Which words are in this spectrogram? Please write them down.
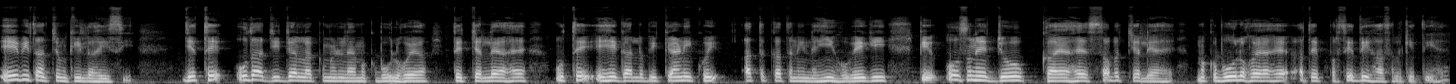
ਇਹ ਵੀ ਤਾਂ ਚਮਕੀਲਾ ਹੀ ਸੀ। ਜਿੱਥੇ ਉਹਦਾ ਜੀਜਾ ਲਕਮਣ ਲੈ ਮਕਬੂਲ ਹੋਇਆ ਤੇ ਚੱਲਿਆ ਹੈ, ਉੱਥੇ ਇਹ ਗੱਲ ਵੀ ਕਹਿਣੀ ਕੋਈ ਅਤਕਤਨੀ ਨਹੀਂ ਹੋਵੇਗੀ ਕਿ ਉਸਨੇ ਜੋ ਗਾਇਆ ਹੈ, ਸਭ ਚੱਲਿਆ ਹੈ, ਮਕਬੂਲ ਹੋਇਆ ਹੈ ਅਤੇ ਪ੍ਰਸਿੱਧੀ ਹਾਸਲ ਕੀਤੀ ਹੈ।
